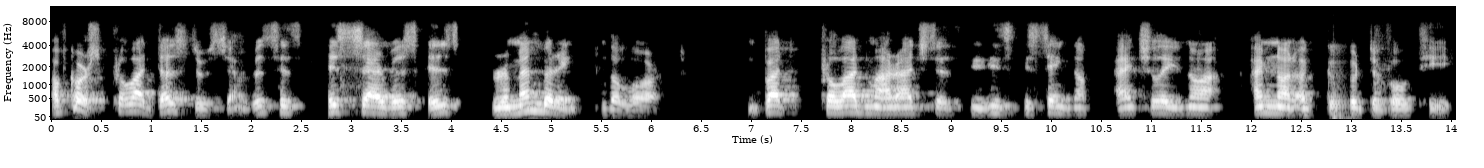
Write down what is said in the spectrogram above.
Of course, Prahlad does do service. His, his service is remembering the Lord. But Prahlad Maharaj says, he's, he's saying, no, actually, no, I'm not a good devotee.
